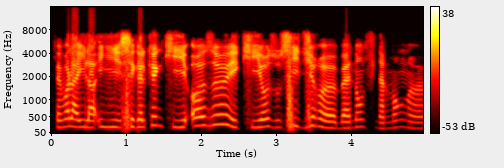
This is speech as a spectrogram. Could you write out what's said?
enfin voilà il a il, c'est quelqu'un qui ose et qui ose aussi dire euh, ben non finalement euh,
